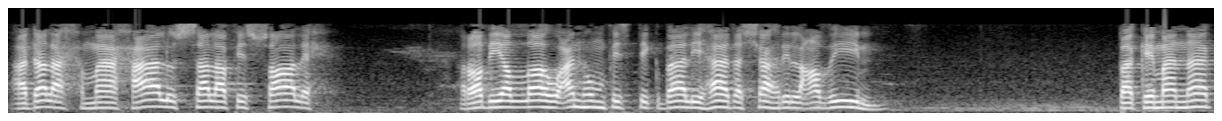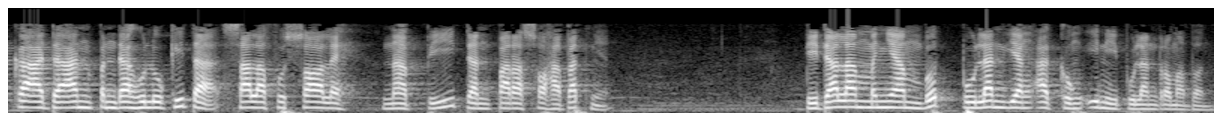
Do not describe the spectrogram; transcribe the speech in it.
adalah mahalus salafis salih radhiyallahu anhum fi istiqbali hadha syahril azim Bagaimana keadaan pendahulu kita, salafus soleh, Nabi dan para sahabatnya. Di dalam menyambut bulan yang agung ini, bulan Ramadan.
